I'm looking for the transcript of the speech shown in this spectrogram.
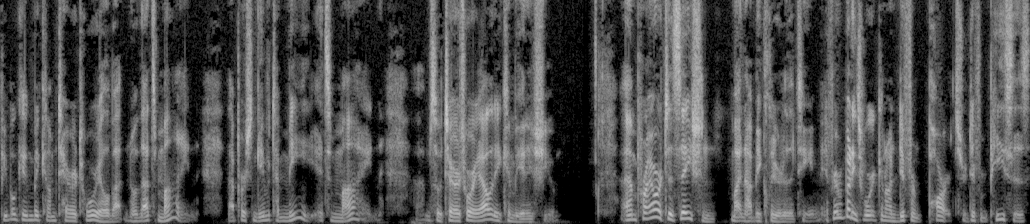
people can become territorial about, no, that's mine. That person gave it to me. It's mine. Um, so territoriality can be an issue. And prioritization might not be clear to the team. If everybody's working on different parts or different pieces,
